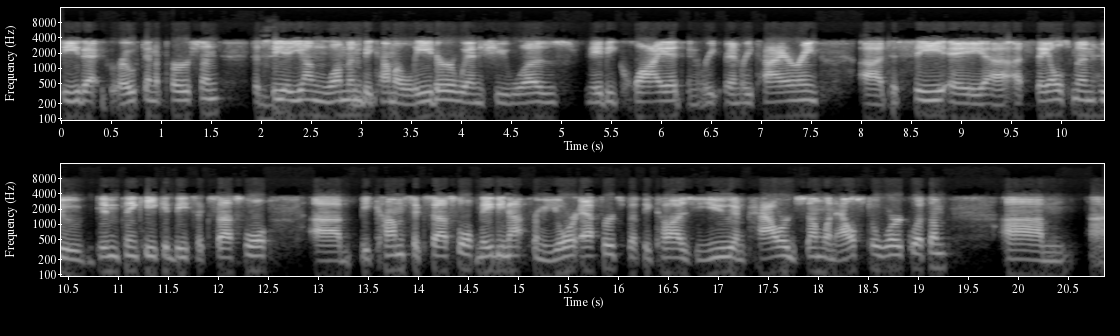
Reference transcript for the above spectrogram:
see that growth in a person. To mm-hmm. see a young woman become a leader when she was maybe quiet and, re- and retiring, uh, to see a, uh, a salesman who didn't think he could be successful uh, become successful, maybe not from your efforts, but because you empowered someone else to work with them. Um, uh,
